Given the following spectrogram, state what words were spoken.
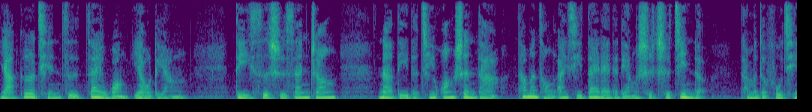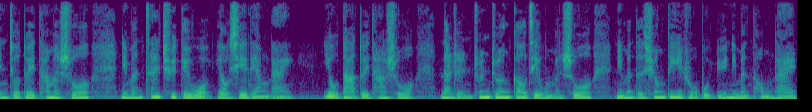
雅各前子再往要粮。第四十三章，那地的饥荒甚大，他们从埃及带来的粮食吃尽了。他们的父亲就对他们说：“你们再去给我要些粮来。”犹大对他说：“那人谆谆告诫我们说，你们的兄弟若不与你们同来，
